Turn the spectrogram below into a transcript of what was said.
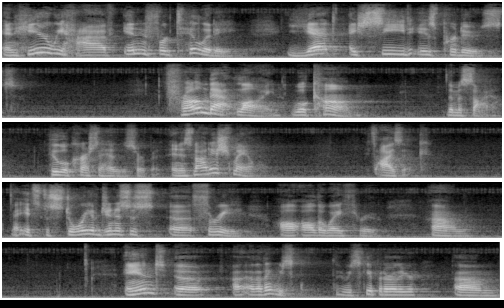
And here we have infertility, yet a seed is produced. From that line will come the Messiah who will crush the head of the serpent. And it's not Ishmael, it's Isaac. It's the story of Genesis uh, 3 all, all, the way through. Um, and uh, I, I, think we, we skip it earlier? Um,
